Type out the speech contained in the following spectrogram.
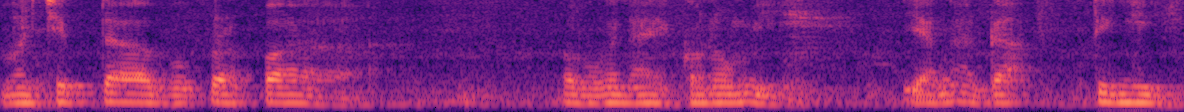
mencipta beberapa pembangunan ekonomi yang agak tinggi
